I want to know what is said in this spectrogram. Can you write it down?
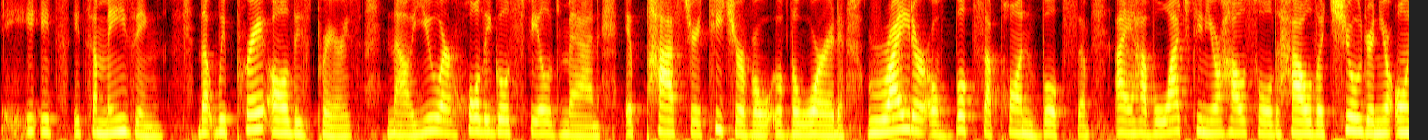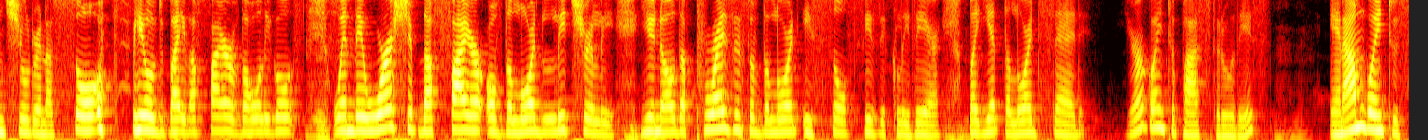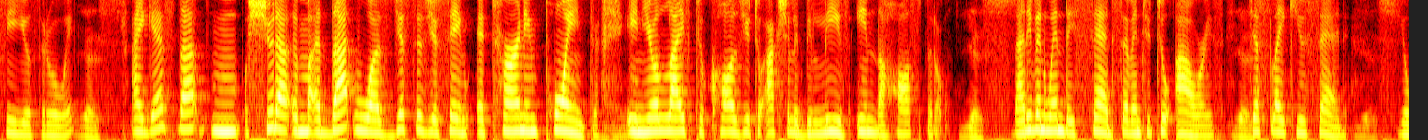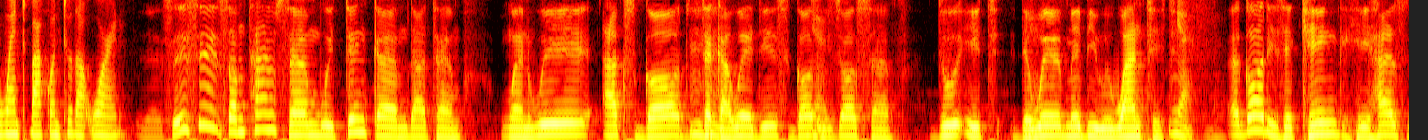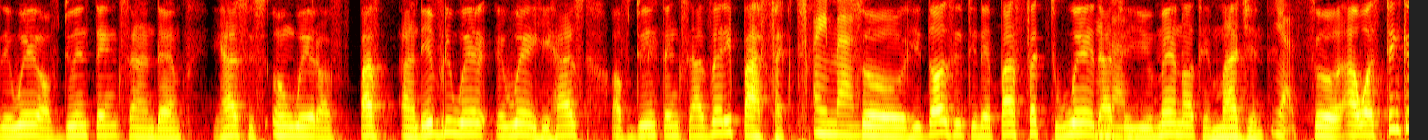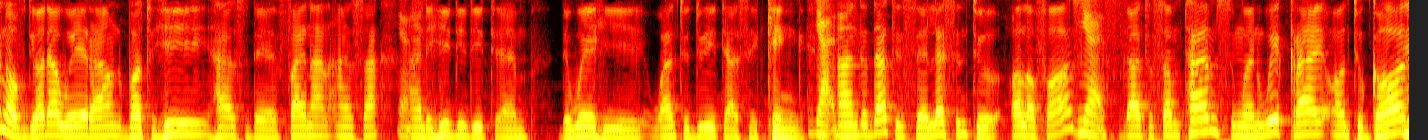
It's it's amazing that we pray all these prayers. Now you are Holy Ghost filled man, a pastor, a teacher of, of the word, writer of books upon books. I have watched in your household how the children, your own children, are so filled by the fire of the Holy Ghost. When they worship the fire of the Lord, literally, you know, the presence of the Lord is so physically there. Mm-hmm. But yet the Lord said, You're going to pass through this, mm-hmm. And I'm going to see you through it. Yes. I guess that mm, should um, that was just as you're saying a turning point in your life to cause you to actually believe in the hospital. Yes. That even when they said 72 hours, Yes. just like you said, Yes. you went back onto that word. Yes. You see, sometimes um, we think um, that um, when we ask God, take away this, God will Mm-hmm. Just uh, do it the way maybe we want it. Yes. Uh, God is a king. He has the way of doing things, and um, He has His own way of perf- and every way, a way He has of doing things are very perfect. Amen. So He does it in a perfect way that you may not imagine. Yes. So I was thinking of the other way around, but He has the final answer, Yes. and He did it. Um, the way he wants to do it as a king. Yes. And that is a lesson to all of us Yes. that sometimes when we cry unto God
